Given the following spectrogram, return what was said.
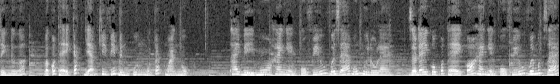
tiền nữa và có thể cắt giảm chi phí bình quân một cách ngoạn ngục thay vì mua 2.000 cổ phiếu với giá 40 đô la, giờ đây cô có thể có 2.000 cổ phiếu với mức giá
